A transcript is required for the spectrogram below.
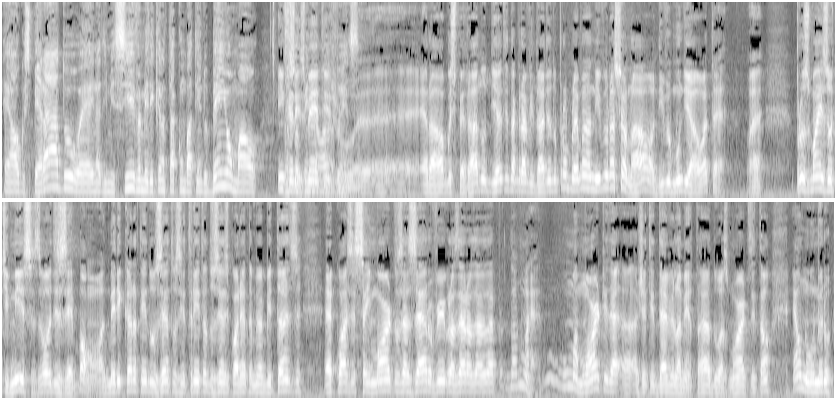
é algo esperado é inadmissível? A americana está combatendo bem ou mal? Infelizmente, opinião, Ju, é, é, era algo esperado diante da gravidade do problema a nível nacional, a nível mundial até. É? Para os mais otimistas, vou dizer, bom, a americana tem 230, 240 mil habitantes, é quase 100 mortos, é 0,00. Não, não é. Uma morte a gente deve lamentar, duas mortes, então é um número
